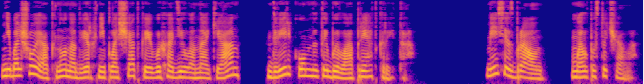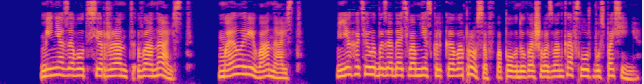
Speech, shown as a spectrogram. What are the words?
Небольшое окно над верхней площадкой выходило на океан, дверь комнаты была приоткрыта. «Миссис Браун», — Мэл постучала. «Меня зовут сержант Ван Альст, Мэлори Ван Альст. Я хотела бы задать вам несколько вопросов по поводу вашего звонка в службу спасения».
